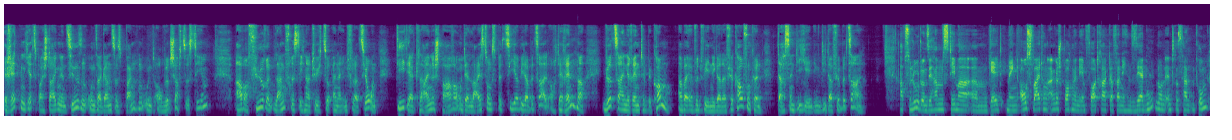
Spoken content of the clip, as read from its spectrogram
retten jetzt bei steigenden Zinsen unser ganzes Banken- und auch Wirtschaftssystem, aber führen langfristig natürlich zu einer Inflation, die der kleine Sparer und der Leistungsbezieher wieder bezahlt. Auch der Rentner wird seine Rente bekommen, aber er wird weniger dafür kaufen können. Das sind diejenigen, die dafür bezahlen. Absolut. Und Sie haben das Thema ähm, Geldmengenausweitung angesprochen in Ihrem Vortrag. Da fand ich einen sehr guten und interessanten Punkt.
